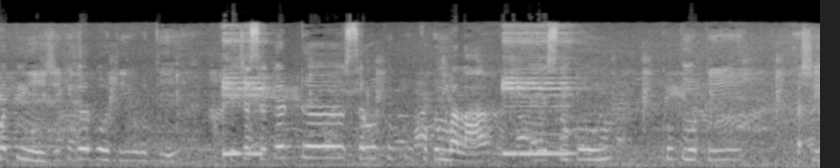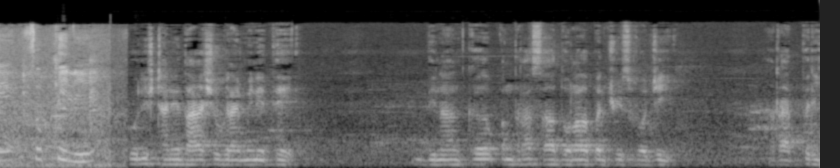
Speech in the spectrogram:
पत्नी जी की गर्भवती होती त्याच्या सकट सर्व कुटुंबाला संपवून खूप मोठी अशी चूक केली. पोलीस ठाणे धाराशिव ग्रामीण येथे दिनांक पंधरा सहा दोन हजार पंचवीस रोजी रात्री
